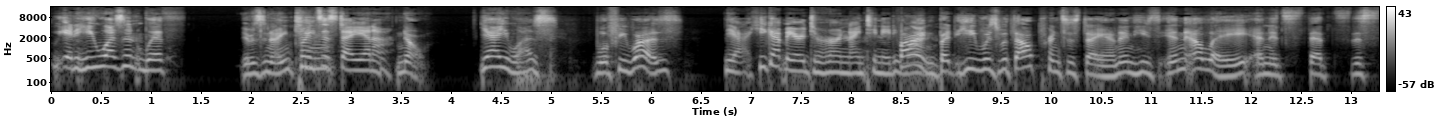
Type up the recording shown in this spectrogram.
And he wasn't with It was 19 Princess Diana. No. Yeah, he was. Well, if he was, Yeah, he got married to her in 1981. fine, but he was without Princess Diana and he's in LA and it's that's this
